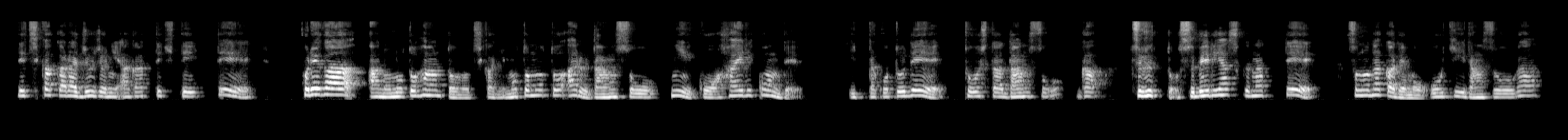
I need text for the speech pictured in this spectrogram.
で、地下から徐々に上がってきていって、これが、あの、能登半島の地下にもともとある断層に、こう、入り込んでいったことで、通した断層がつるっと滑りやすくなって、その中でも大きい断層が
